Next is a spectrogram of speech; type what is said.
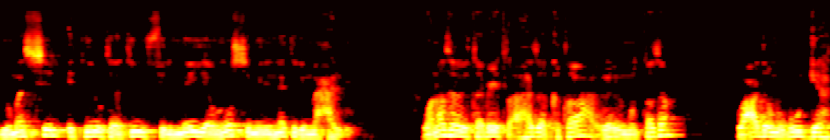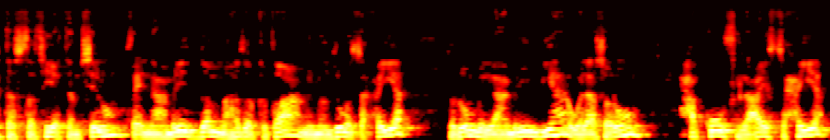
يمثل 32% ونص من الناتج المحلي. ونظرا لطبيعة هذا القطاع غير المنتظم وعدم وجود جهة تستطيع تمثيلهم فإن عملية ضم هذا القطاع من منظومة صحية تضم العاملين بها ولأثرهم حقهم في الرعاية الصحية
